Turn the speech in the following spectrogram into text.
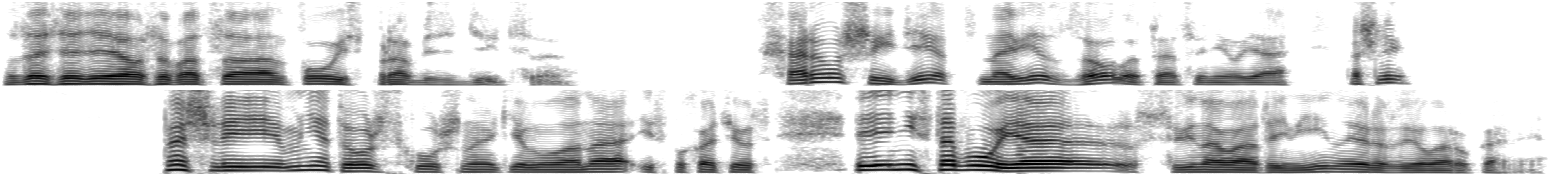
«Засиделся пацан, пусть пробздится». «Хороший дед, на вес золота», — оценил я. «Пошли». «Пошли, мне тоже скучно», — кивнула она и спохватилась. «Э, «Не с тобой, я...» — с виноватой миной развела руками.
